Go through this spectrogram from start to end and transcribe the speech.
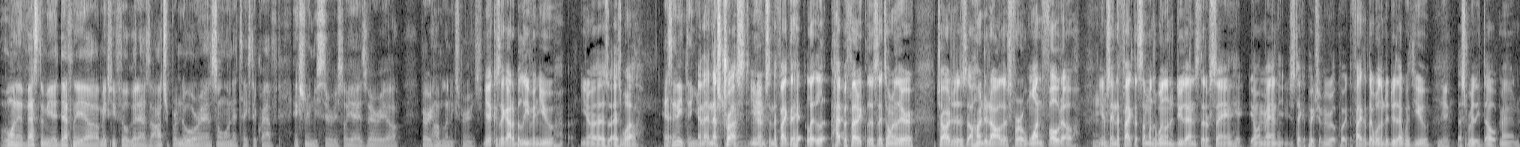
want to invest in me, it definitely uh, makes me feel good as an entrepreneur and someone that takes the craft extremely serious. So yeah, it's very, uh, very humbling experience. Yeah, because they got to believe in you, you know, as as well. As anything you and, and that's trust. You know what I'm saying? The fact that like, hypothetically, let's say Tony Lear charges hundred dollars for one photo. You know what I'm saying? The fact that someone's willing to do that instead of saying, "Hey, yo, my man, just take a picture of me real quick." The fact that they're willing to do that with you, Yeah. that's really dope, man.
